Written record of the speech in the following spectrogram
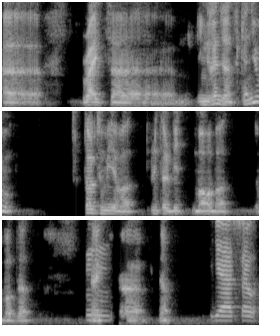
uh, right uh, ingredients. Can you talk to me about a little bit more about about that? Like, mm. uh, yeah. Yeah, so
